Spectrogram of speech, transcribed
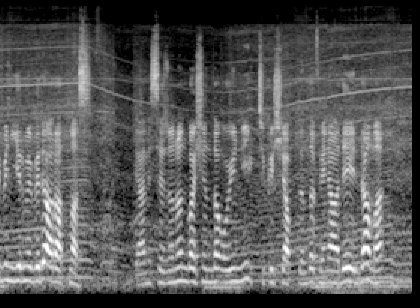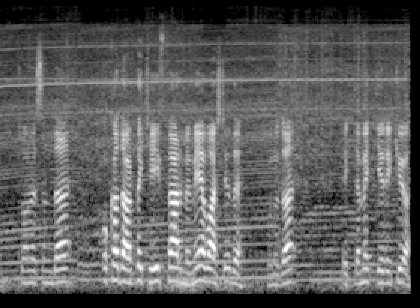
2021'i aratmaz. Yani sezonun başında oyun ilk çıkış yaptığında fena değildi ama sonrasında o kadar da keyif vermemeye başladı. Bunu da eklemek gerekiyor.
